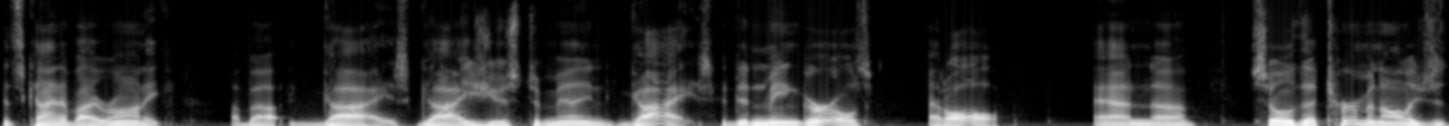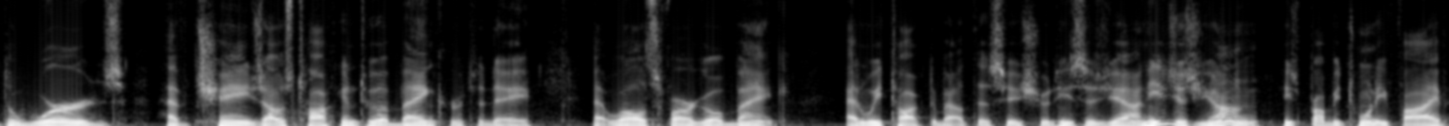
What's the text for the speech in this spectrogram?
it's kind of ironic about guys. Guys used to mean guys. It didn't mean girls at all, and uh, so the terminology, the words have changed. I was talking to a banker today at Wells Fargo Bank, and we talked about this issue. And he says, Yeah, and he's just young. He's probably 25,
